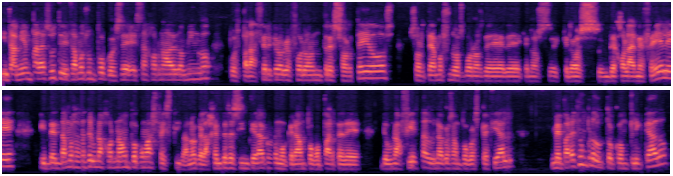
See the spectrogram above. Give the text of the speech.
Y también para eso utilizamos un poco ese- esa jornada de domingo, pues para hacer, creo que fueron tres sorteos, sorteamos unos bonos de, que, nos, que nos dejó la NFL, intentamos hacer una jornada un poco más festiva, ¿no? que la gente se sintiera como que era un poco parte de, de una fiesta, de una cosa un poco especial. Me parece un producto complicado,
